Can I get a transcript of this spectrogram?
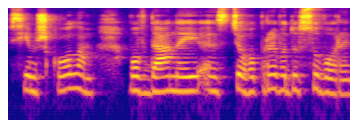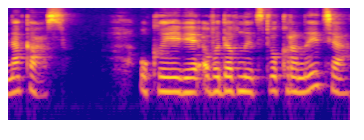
Всім школам був даний з цього приводу суворий наказ. У Києві видавництво Краниця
